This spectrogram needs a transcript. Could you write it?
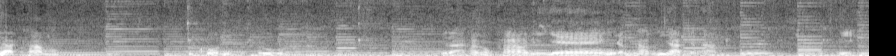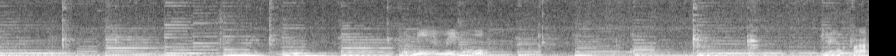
อยากทำทุกคนดูเวลาทำกับข้าวนี่แย่งกันทำอยากจะทำนี่ นี้เมนู แกงฟัก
